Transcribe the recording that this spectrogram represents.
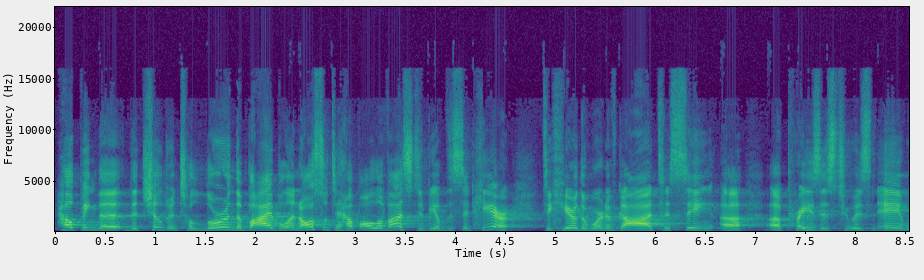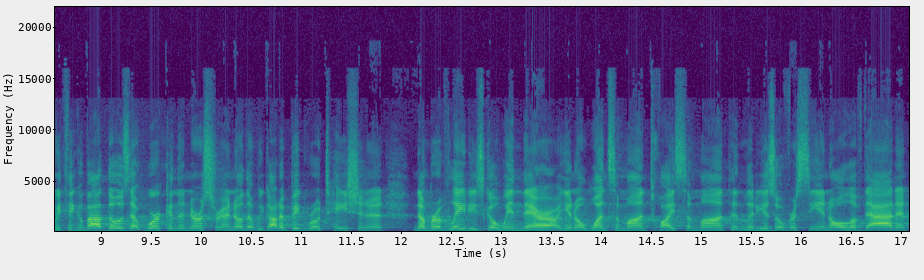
helping the, the children to learn the Bible and also to help all of us to be able to sit here to hear the word of God, to sing uh, uh, praises to his name. We think about those that work in the nursery. I know that we got a big rotation, and a number of ladies go in there, you know, once a month, twice a month, and Lydia's overseeing all of that. And,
